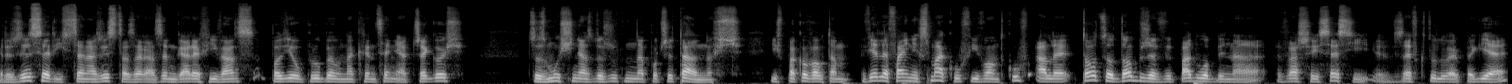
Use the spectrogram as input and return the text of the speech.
Reżyser i scenarzysta zarazem, Gareth Evans, podjął próbę nakręcenia czegoś, co zmusi nas do rzutu na poczytalność i wpakował tam wiele fajnych smaków i wątków, ale to, co dobrze wypadłoby na waszej sesji w Zew Cthulhu RPG,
